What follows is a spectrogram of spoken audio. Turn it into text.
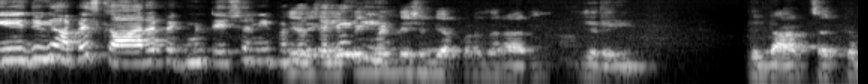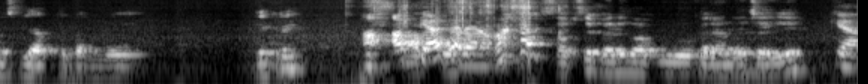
ये जो यहाँ पे स्कार है पिगमेंटेशन ये पता चलेगी? पिगमेंटेशन भी आपको नज़र आ रही है। ये देखिए ये डार्क सर्कल्स भी आपके बन गए। देख रहे हैं? हाँ, अब क्या कर रहे हैं सबसे पहले तो आपको वो कराना चाहिए। क्या?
